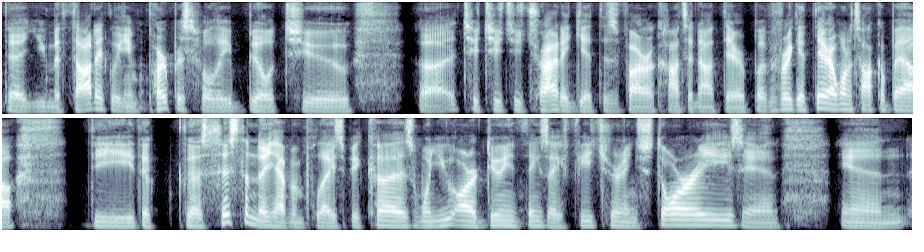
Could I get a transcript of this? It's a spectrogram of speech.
that you methodically and purposefully built to uh, to to to try to get this viral content out there. But before I get there, I want to talk about the, the the system that you have in place because when you are doing things like featuring stories and and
